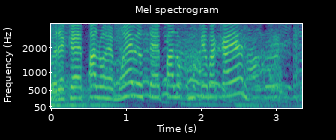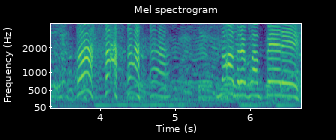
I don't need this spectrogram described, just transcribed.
Pero es que el palo se mueve, usted el palo como que va a caer. No, hombre, Juan Pérez.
